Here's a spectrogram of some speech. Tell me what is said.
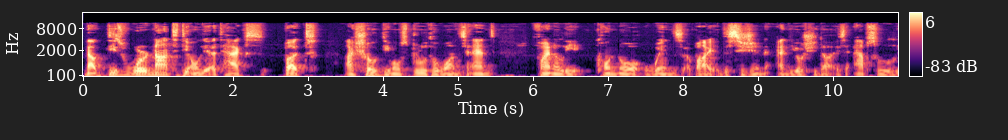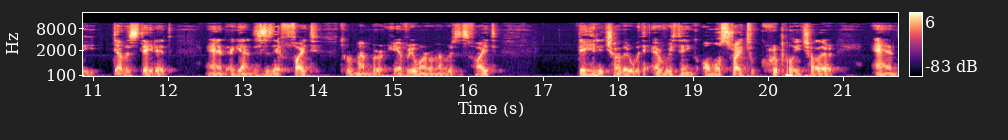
now these were not the only attacks, but I showed the most brutal ones and finally Konno wins by decision and Yoshida is absolutely devastated. And again, this is a fight to remember. Everyone remembers this fight. They hit each other with everything, almost tried to cripple each other. And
